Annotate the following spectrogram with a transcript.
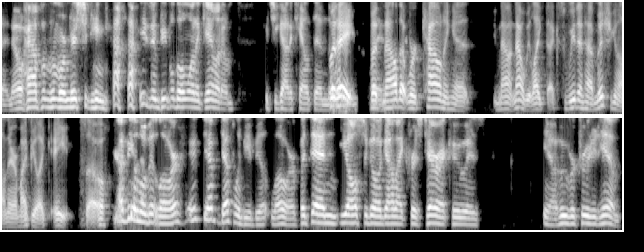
I know half of them are Michigan guys, and people don't want to count them, but you got to count them. the But hey, but now that we're counting it, now now we like that because if we didn't have Michigan on there, it might be like eight. So that'd be a little bit lower. It'd definitely be a bit lower. But then you also go a guy like Chris Terek, who is, you know, who recruited him,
